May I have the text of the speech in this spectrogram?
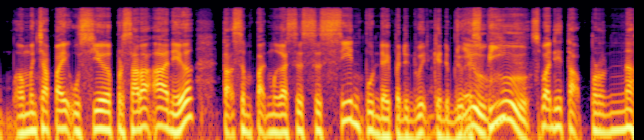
uh, mencapai usia persaraan ya tak sempat merasa sesin pun daripada duit KWSP You. sebab dia tak pernah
